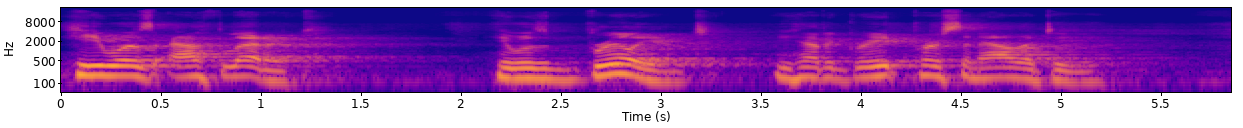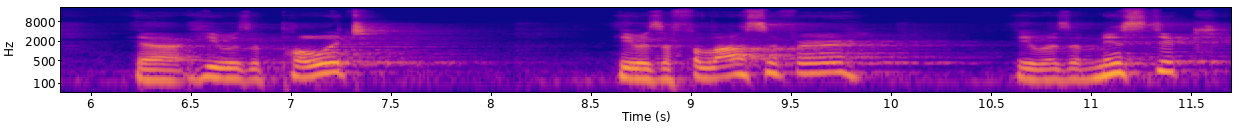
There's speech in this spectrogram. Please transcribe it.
he was athletic. He was brilliant. He had a great personality. Uh, he was a poet. He was a philosopher. He was a mystic.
